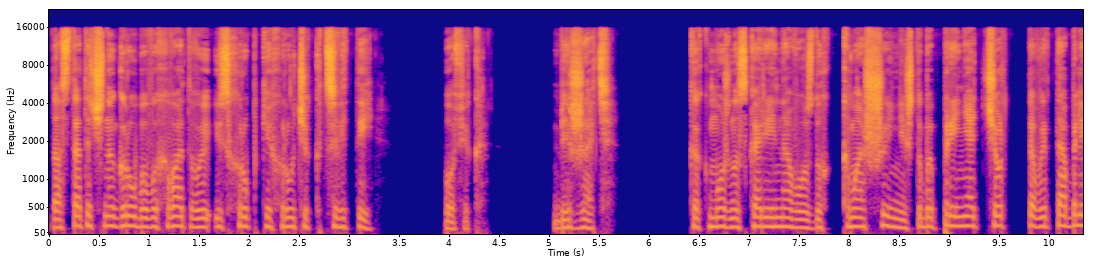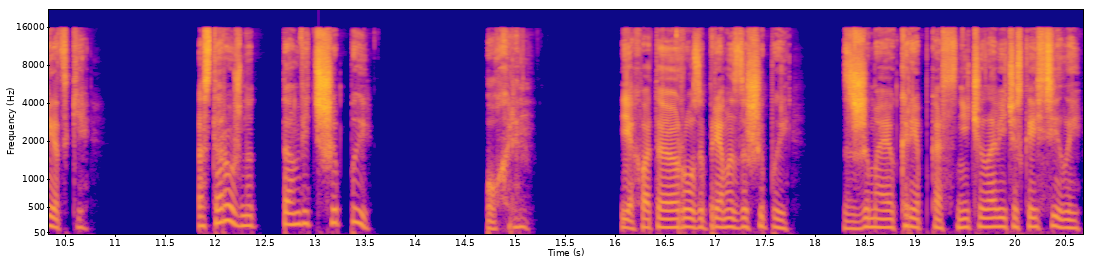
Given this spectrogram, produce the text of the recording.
достаточно грубо выхватываю из хрупких ручек цветы. Пофиг. Бежать. Как можно скорее на воздух, к машине, чтобы принять чертовы таблетки. Осторожно, там ведь шипы. Похрен. Я хватаю розы прямо за шипы, сжимаю крепко, с нечеловеческой силой.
